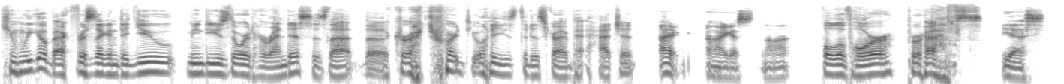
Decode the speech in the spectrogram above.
Can we go back for a second? Did you mean to use the word horrendous? Is that the correct word you want to use to describe Ha- Hatchet? I I guess not. Full of horror, perhaps? Yes.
